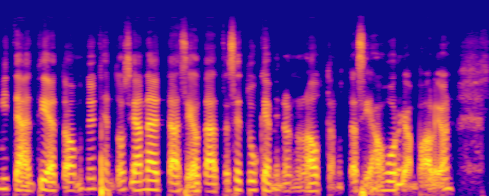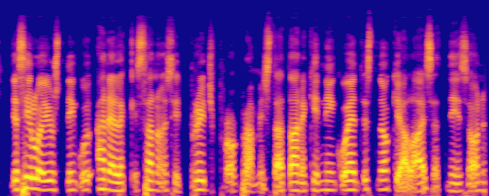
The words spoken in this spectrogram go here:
mitään tietoa, mutta nythän tosiaan näyttää siltä, että se tukeminen on auttanut tässä ihan hurjan paljon. Ja silloin just niin kuin hänellekin sanoin siitä Bridge-programmista, että ainakin niin kuin entiset nokialaiset, niin se on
